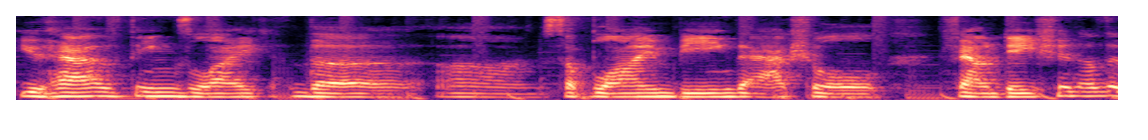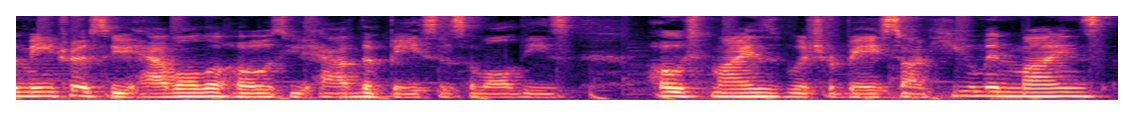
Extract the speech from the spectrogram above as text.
you have things like the um, sublime being the actual foundation of the matrix. So you have all the hosts you have the basis of all these host minds which are based on human minds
